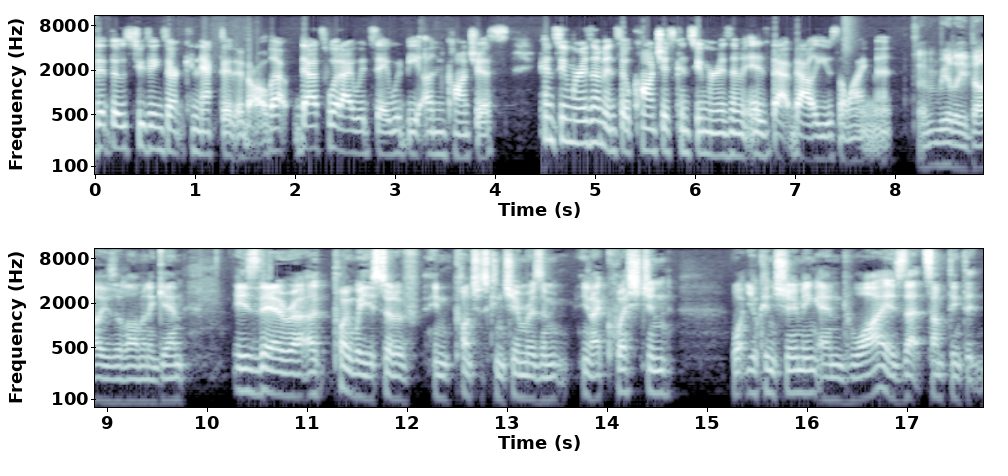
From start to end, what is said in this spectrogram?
that those two things aren't connected at all. That that's what I would say would be unconscious consumerism, and so conscious consumerism is that values alignment. So really values alignment again. Is there a point where you sort of in conscious consumerism, you know, question what you're consuming and why? Is that something that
